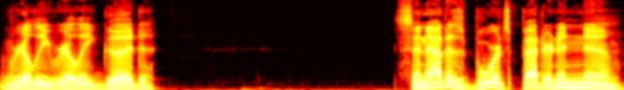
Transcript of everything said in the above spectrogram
really, really good. So now this board's better than new.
